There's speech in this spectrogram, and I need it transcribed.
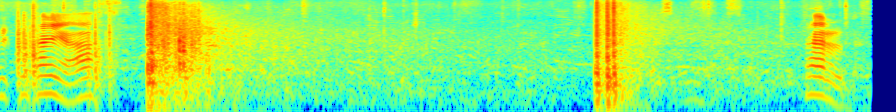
Mi tutaj ja. Help.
